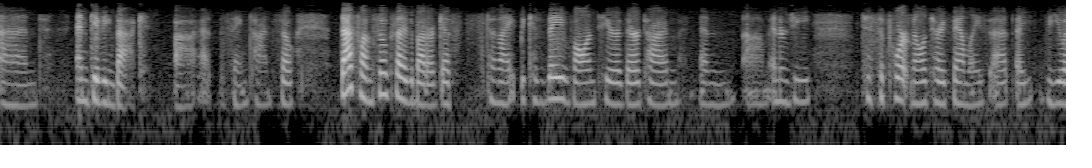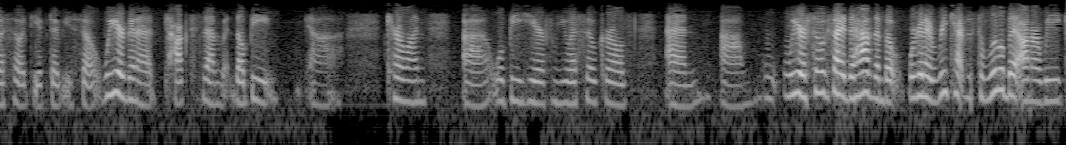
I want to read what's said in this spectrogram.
and and giving back uh, at the same time. So that's why I'm so excited about our guests tonight because they volunteer their time and um, energy to support military families at a, the USO at DFW. So we are going to talk to them. They'll be uh, Caroline uh, will be here from USO Girls and um, we are so excited to have them. But we're going to recap just a little bit on our week,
